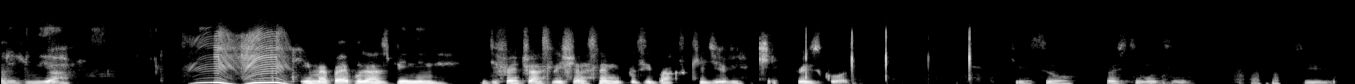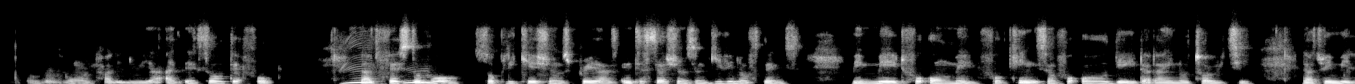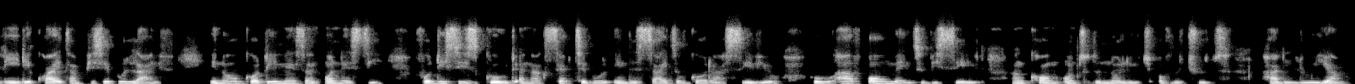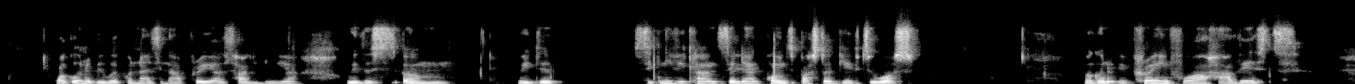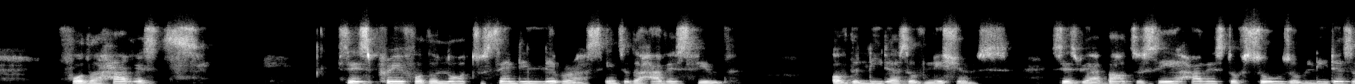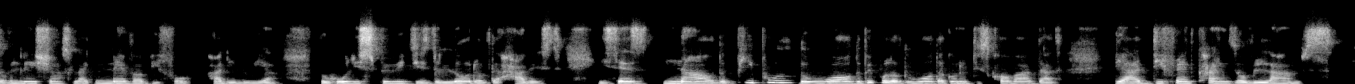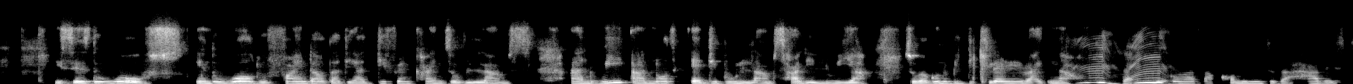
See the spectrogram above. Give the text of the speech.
Hallelujah. Mm-hmm. Okay, my Bible has been in different translations. Let me put it back to KJV. Okay, praise God. Okay, so First Timothy 2, verse 1. Hallelujah. I exalt therefore that first of all, supplications, prayers, intercessions, and giving of thanks be made for all men, for kings, and for all they that are in authority, that we may lead a quiet and peaceable life in all godliness and honesty. For this is good and acceptable in the sight of God our Savior, who will have all men to be saved and come unto the knowledge of the truth. Hallelujah. We're going to be weaponizing our prayers, hallelujah, with this um with the significant salient points Pastor gave to us. We're going to be praying for our harvests. For the harvests, it says, pray for the Lord to send in laborers into the harvest field of the leaders of nations. It says we are about to see a harvest of souls of leaders of nations like never before. Hallelujah. The Holy Spirit is the Lord of the harvest. He says, now the people, the world, the people of the world are going to discover that there are different kinds of lambs. He says the wolves in the world will find out that there are different kinds of lambs, and we are not edible lambs. Hallelujah. So we're going to be declaring right now that laborers are coming into the harvest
